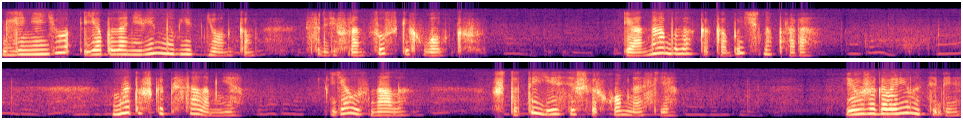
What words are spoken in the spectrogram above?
Для нее я была невинным ягненком среди французских волков. И она была, как обычно, права. Матушка писала мне, я узнала, что ты ездишь верхом на осле. Я уже говорила тебе,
